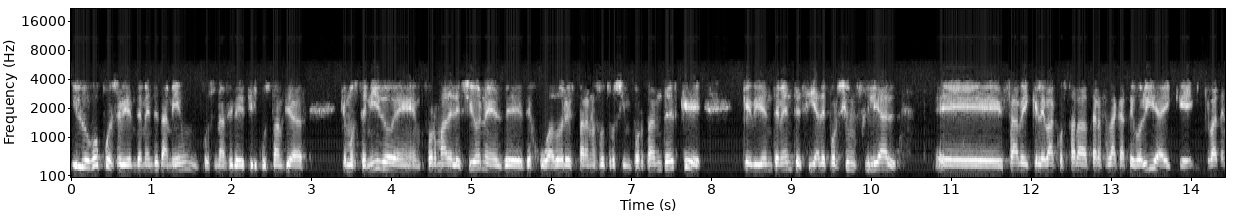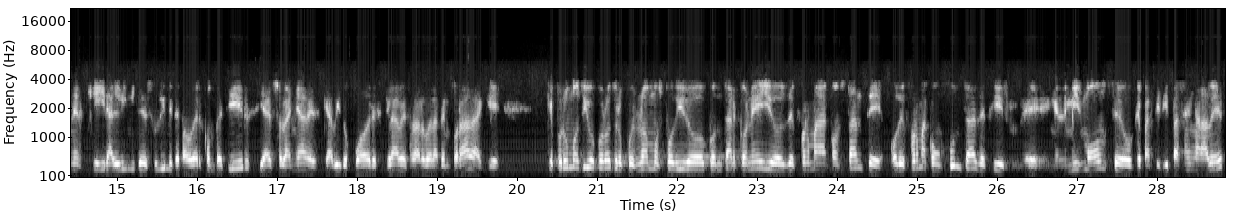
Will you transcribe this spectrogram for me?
Y luego, pues evidentemente también, pues una serie de circunstancias que hemos tenido en forma de lesiones de, de jugadores para nosotros importantes que, que evidentemente si ya de por sí un filial eh, sabe que le va a costar adaptarse a la categoría y que, y que va a tener que ir al límite de su límite para poder competir, si a eso le añades que ha habido jugadores claves a lo largo de la temporada que, que por un motivo o por otro pues no hemos podido contar con ellos de forma constante o de forma conjunta, es decir, eh, en el mismo once o que participasen a la vez,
